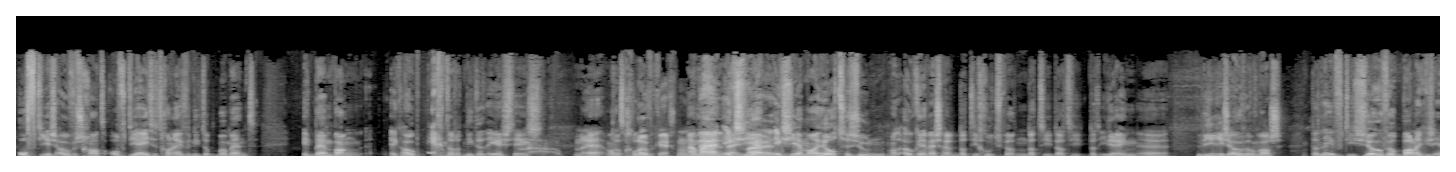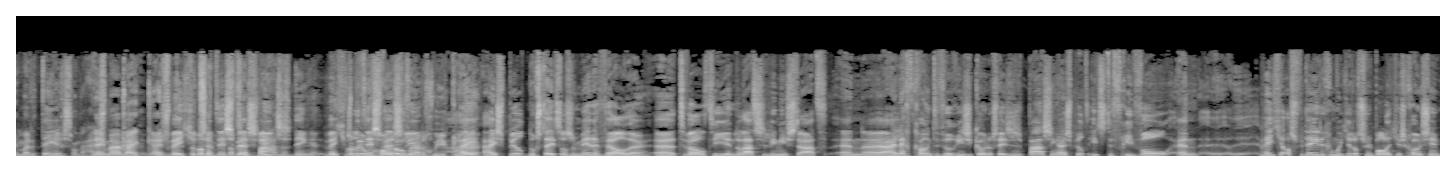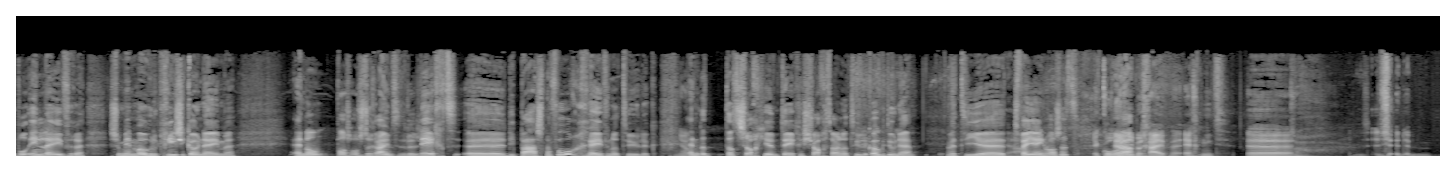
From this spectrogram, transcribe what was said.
of die is overschat, of die heeft het gewoon even niet op het moment. Ik ben bang. Ik hoop echt dat het niet het eerste is. Nou, nee, Hè, want- dat geloof ik echt nog Nou, niet. maar, Nee, nee, ik, zie maar- Hem, ik zie hem al heel het seizoen. Want ook in de wedstrijd dat hij goed speelt en dat, hij, dat, hij, dat iedereen eh, lyrisch over hem was. Dan levert hij zoveel balletjes in bij de tegenstander. Hij Nee, maar kijk, hij weet je dat wat zijn- het is, dat Wesley? basisdingen. Weet je wat Speel het is, gewoon Wesley? over naar de goede kleur. Hij, hij speelt nog steeds als een middenvelder, eh, terwijl hij in de laatste linie staat. En eh, hij legt gewoon te veel risico nog steeds in zijn passing. Hij speelt iets te frivol. En weet je, als verdediger moet je dat soort balletjes gewoon simpel inleveren. Zo min mogelijk risico nemen. En dan pas als de ruimte er ligt, eh, die paas naar voren geven natuurlijk. Ja. En dat, dat zag je hem tegen Shakhtar natuurlijk ook doen, hè? Met die eh, 2-1 was het? Ik kon Ja. het niet begrijpen, echt niet. Eh,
